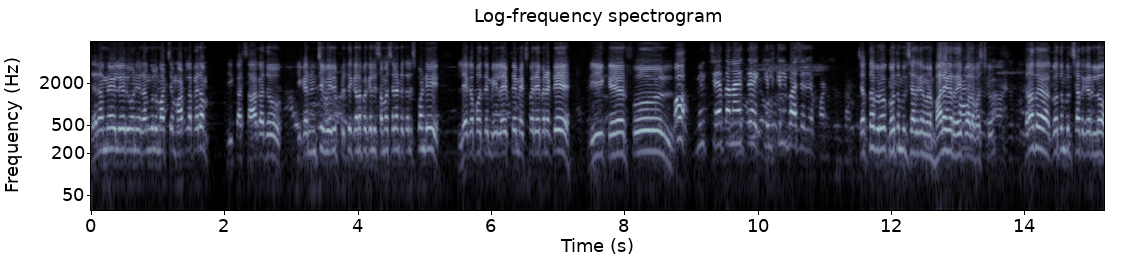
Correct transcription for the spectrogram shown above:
జనమే లేరు అని రంగులు మార్చే మాటల పేరం ఇక సాగదు. ఇక నుంచి వెళ్ళి ప్రతి గడపకెళ్ళి సమస్యలు అంటే తెలుసుకోండి. లేకపోతే మీ లైఫ్ టైం ఎక్స్పైర్ అయిపోయినట్టే. Be careful. మీకు చేతనైతే కిల్కిల్ భాష చెప్పండి. చూద్దాం చెప్తా బ్రో గౌతమ్ బుద్ధ శాతగారి మన బాలయ్య గారు అయిపోవాలి ఫస్ట్ తర్వాత గౌతమ్ బుద్ధ శాతగారిలో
